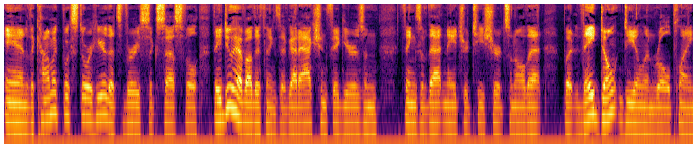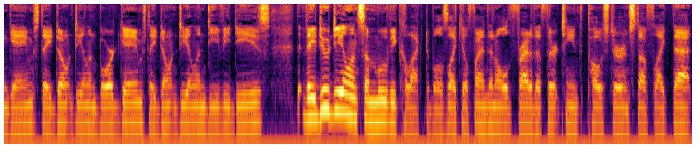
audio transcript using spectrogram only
and the comic book store here that's very successful. They do have other things. They've got action figures and things of that nature, T-shirts and all that. But they don't deal in role-playing games. They don't deal in board games. They don't deal in DVDs. They do deal in some movie collectibles, like you'll find an old Friday the Thirteenth poster and stuff like that.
